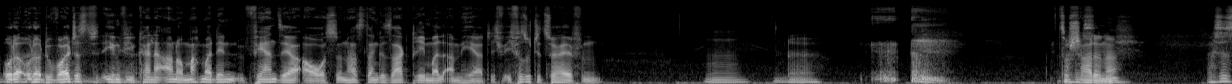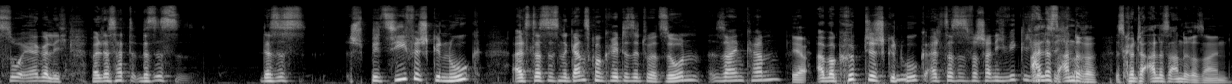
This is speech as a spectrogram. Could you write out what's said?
oder, oder du wolltest irgendwie, keine Ahnung, mach mal den Fernseher aus und hast dann gesagt, dreh mal am Herd. Ich, ich versuche dir zu helfen. So schade, ne? Das ist so ärgerlich, weil das hat, das ist, das ist spezifisch genug, als dass es eine ganz konkrete Situation sein kann, Ja. aber kryptisch genug, als dass es wahrscheinlich wirklich Alles andere. War. Es könnte alles andere sein.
